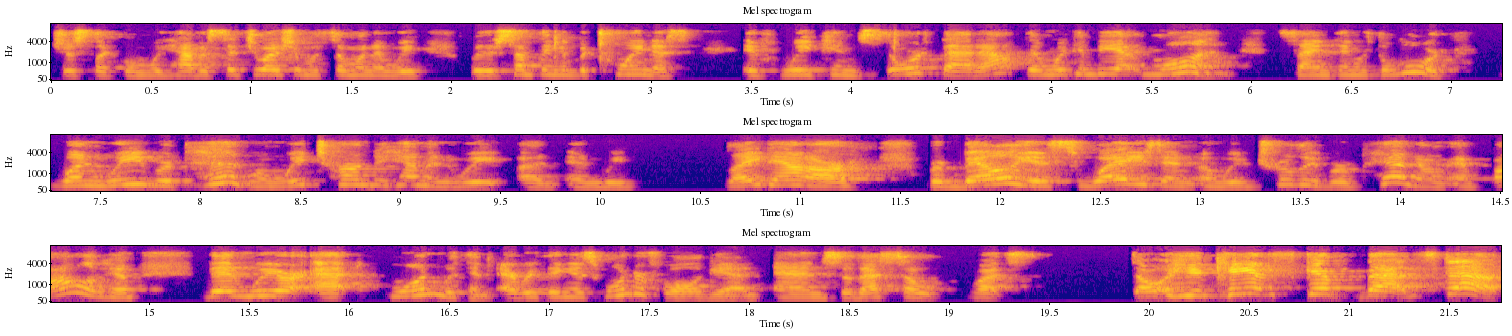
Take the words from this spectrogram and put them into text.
just like when we have a situation with someone and we there's something in between us, if we can sort that out, then we can be at one. Same thing with the Lord. When we repent, when we turn to Him and we and we lay down our rebellious ways and, and we truly repent and, and, follow him then we are at one with him everything is wonderful again and so that's so what's don't you can't skip that step.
